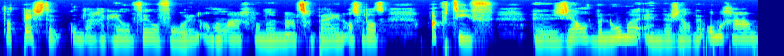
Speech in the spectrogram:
dat pesten komt eigenlijk heel veel voor in alle lagen van de maatschappij. En als we dat actief uh, zelf benoemen en daar zelf mee omgaan.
